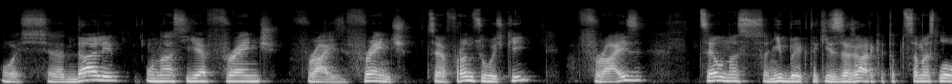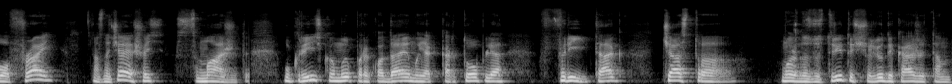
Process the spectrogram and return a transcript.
Ось. е, Далі у нас є French fries. French – це французький, fries – це у нас ніби як такі зажарки. Тобто саме слово fry означає щось смажити. Українською ми перекладаємо як картопля фрі. Так? Часто можна зустріти, що люди кажуть там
